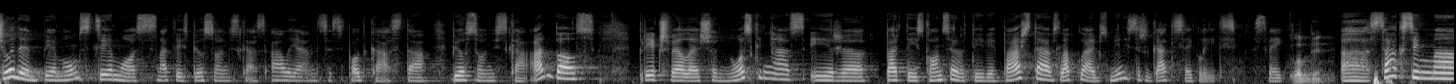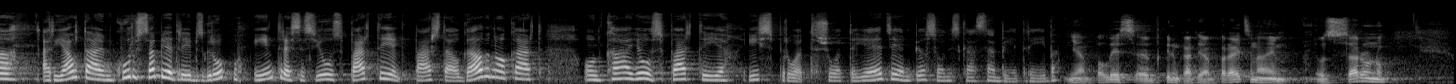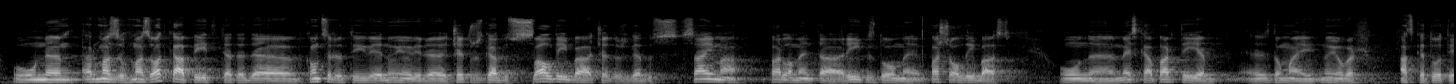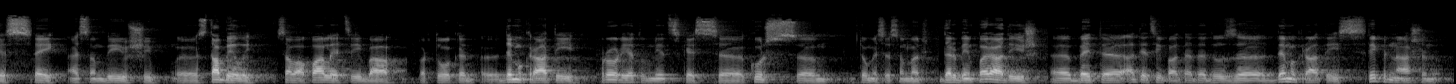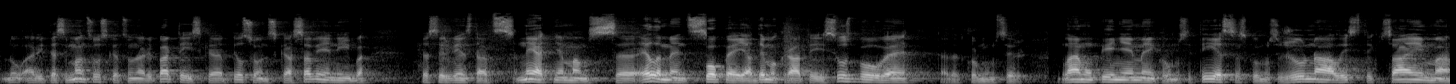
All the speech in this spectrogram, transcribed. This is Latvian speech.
Šodien pie mums ciemos Latvijas Pilsoniskās alianses podkāstā Pilsoniskā atbalsts. Priekšvēlēšana noskaņās ir uh, partijas konservatīvie pārstāvis, labklājības ministrs Gatis Eglītis. Sveiki! Labdien! Uh, sāksim uh, ar jautājumu, kuru sabiedrības grupu intereses jūsu partija pārstāv galvenokārt un kā jūsu partija izprot šo jēdzienu pilsoniskā sabiedrība? Jā, paldies pirmkārt jā, par aicinājumu uz sarunu. Un um, ar mazu, mazu atkāpīti, tad uh, konservatīvie nu, jau ir uh, četrus gadus valdībā, četrus gadus saimā, parlamentā, Rīgas domē, pašvaldībās. Un uh, mēs kā partija, es domāju, nu, jau var atskatoties, teikt, esam bijuši stabili savā pārliecībā par to, ka demokrātija, prorietumnieciskais kurs um, To mēs esam ar darbiem parādījuši. Eh, bet eh, attiecībā uz eh, demokrātijas stiprināšanu, nu, arī tas ir mans uzskats un arī partijas, ka pilsoniskā savienība. Tas ir viens tāds neatņemams elements kopējā demokrātijas uzbūvē, tātad, kur mums ir lēmumu pieņēmēji, kur mums ir tiesas, kur mums ir žurnālisti, saima,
